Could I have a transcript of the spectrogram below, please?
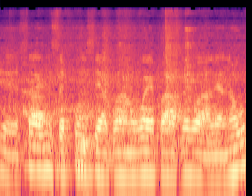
Yeah, so Mr. Punsi I go and wipe off the wall you know.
